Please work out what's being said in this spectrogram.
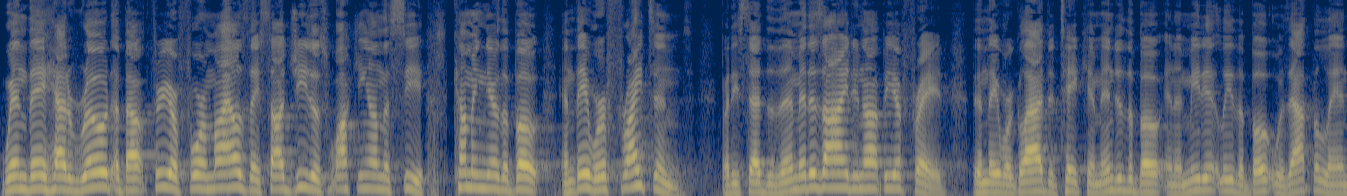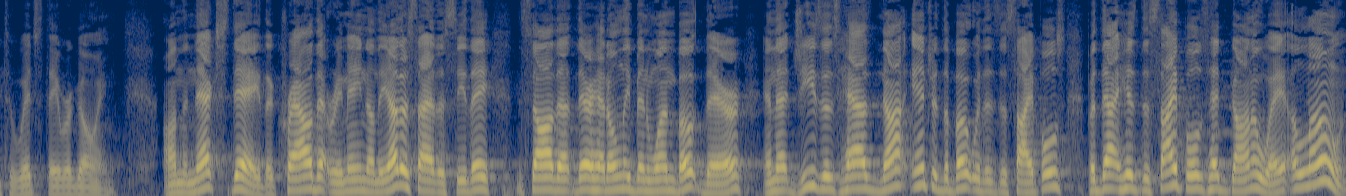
When they had rowed about three or four miles, they saw Jesus walking on the sea, coming near the boat, and they were frightened. But he said to them, It is I, do not be afraid. Then they were glad to take him into the boat, and immediately the boat was at the land to which they were going. On the next day, the crowd that remained on the other side of the sea, they saw that there had only been one boat there, and that Jesus had not entered the boat with his disciples, but that his disciples had gone away alone.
